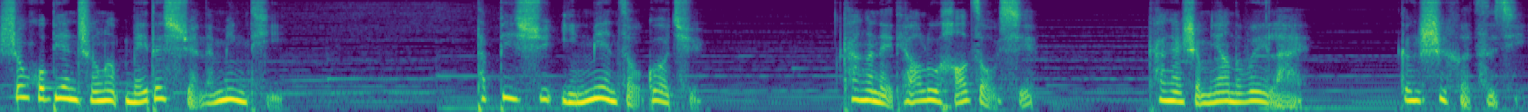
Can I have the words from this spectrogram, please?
生活变成了没得选的命题，他必须迎面走过去，看看哪条路好走些，看看什么样的未来更适合自己。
